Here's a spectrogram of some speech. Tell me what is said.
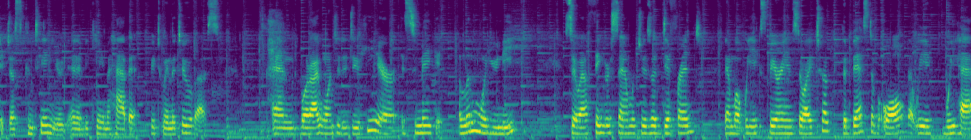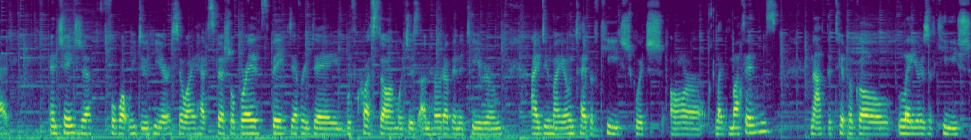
it just continued, and it became a habit between the two of us. And what I wanted to do here is to make it a little more unique. So our finger sandwiches are different than what we experienced. So I took the best of all that we, we had and changed it up for what we do here. So I have special breads baked every day with crust on, which is unheard of in a tea room. I do my own type of quiche, which are like muffins, not the typical layers of quiche.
